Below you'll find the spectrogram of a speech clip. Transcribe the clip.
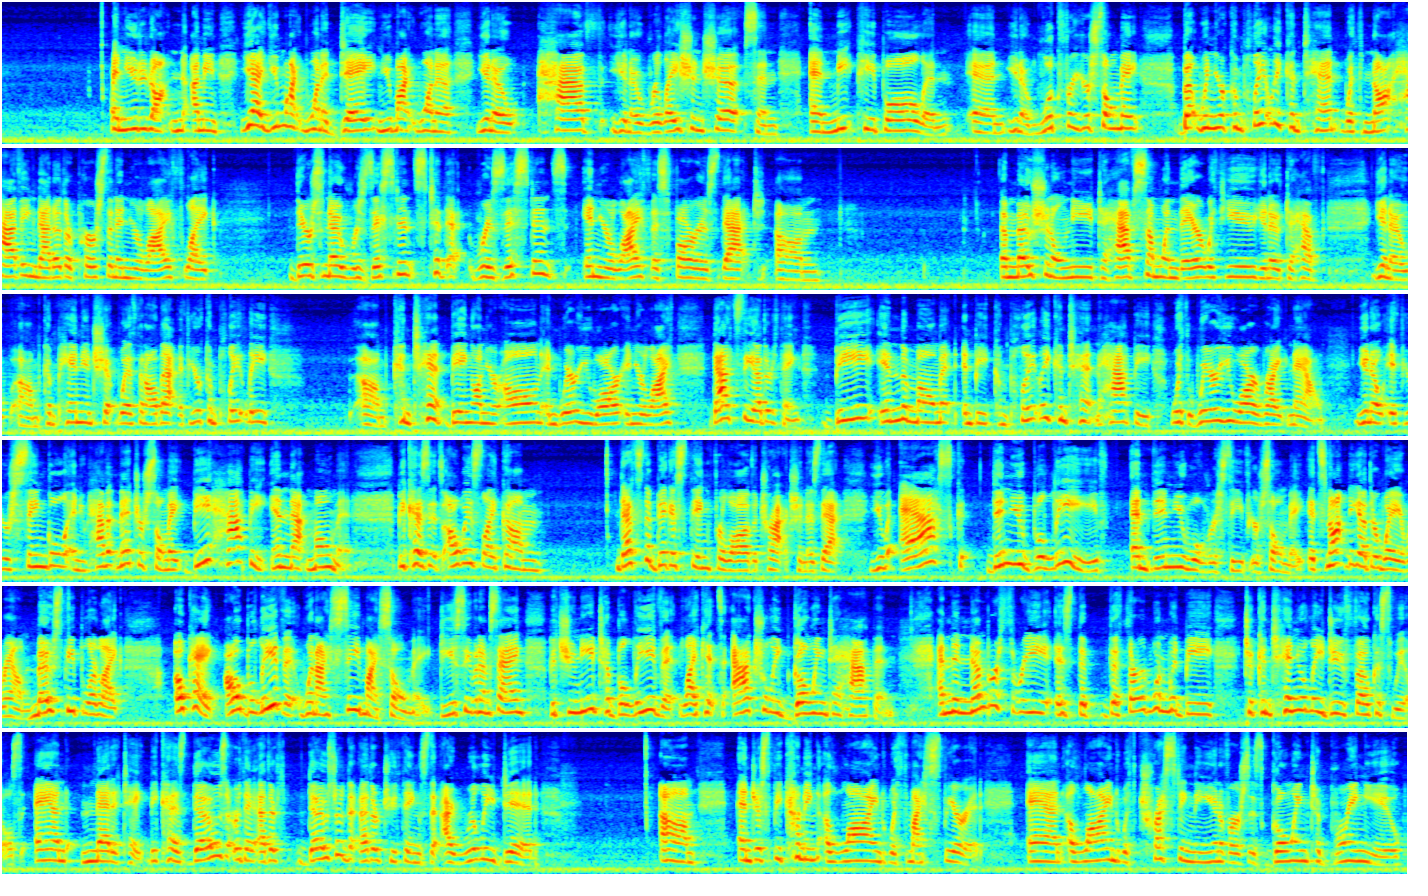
and you do not i mean yeah you might want to date and you might want to you know have you know relationships and and meet people and and you know look for your soulmate. But when you're completely content with not having that other person in your life like there's no resistance to that resistance in your life as far as that um, emotional need to have someone there with you you know to have you know, um, companionship with and all that, if you're completely um, content being on your own and where you are in your life, that's the other thing. Be in the moment and be completely content and happy with where you are right now. You know, if you're single and you haven't met your soulmate, be happy in that moment because it's always like, um, that's the biggest thing for law of attraction is that you ask, then you believe, and then you will receive your soulmate. It's not the other way around. Most people are like, okay, I'll believe it when I see my soulmate. Do you see what I'm saying? But you need to believe it like it's actually going to happen. And then number three is the, the third one would be to continually do focus wheels and meditate because those are the other, those are the other two things that I really did um, and just becoming aligned with my spirit and aligned with trusting the universe is going to bring you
